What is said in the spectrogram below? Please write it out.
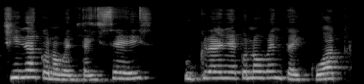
China con 96, Ucrania con 94.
